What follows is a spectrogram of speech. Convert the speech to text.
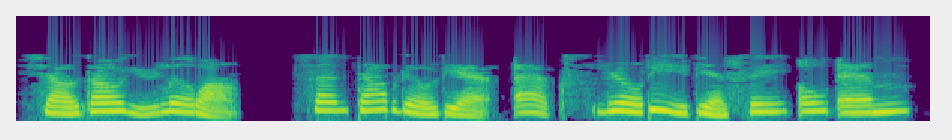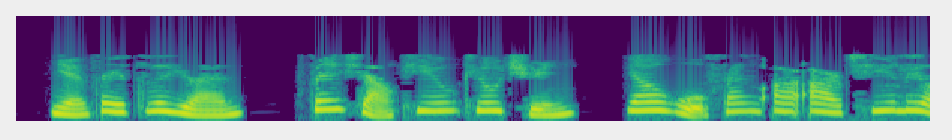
小刀娱乐网三 w 点 x 六 d 点 c o m 免费资源分享 QQ 群幺五三二二七六。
